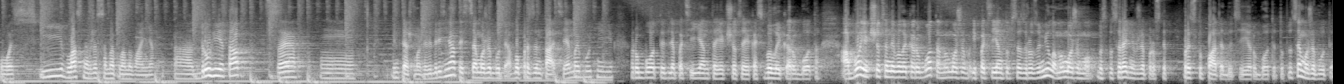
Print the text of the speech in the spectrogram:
Ось, і власне вже саме планування. Другий етап це він теж може відрізнятись. Це може бути або презентація майбутньої роботи для пацієнта, якщо це якась велика робота. Або якщо це невелика робота, ми можемо і пацієнту все зрозуміло, ми можемо безпосередньо вже просто приступати до цієї роботи. Тобто це може бути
